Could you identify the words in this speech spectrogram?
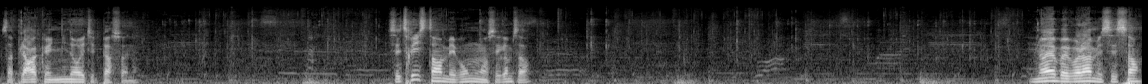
Ça plaira qu'à une minorité de personnes. C'est triste, hein, mais bon, c'est comme ça. Ouais, bah voilà, mais c'est ça.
